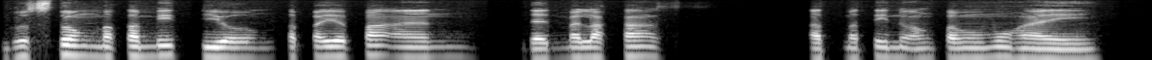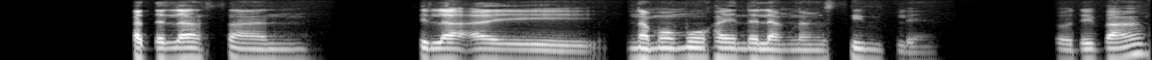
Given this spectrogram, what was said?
gustong makamit yung kapayapaan, then malakas at matino ang pamumuhay, kadalasan sila ay namumuhay na lang ng simple. So, di ba?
